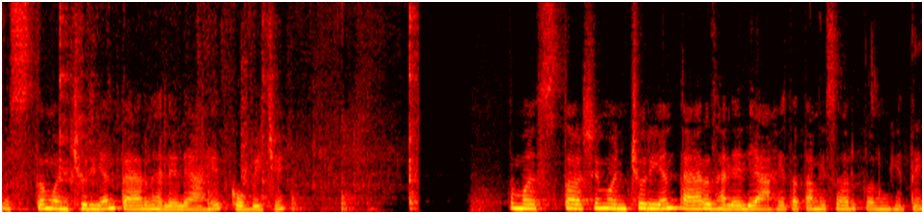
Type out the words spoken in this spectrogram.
मस्त मंचुरियन तयार झालेले आहेत कोबीचे. तर मस्त असे मंचुरियन तयार झालेले आहेत. आता मी सर्व करून घेते.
